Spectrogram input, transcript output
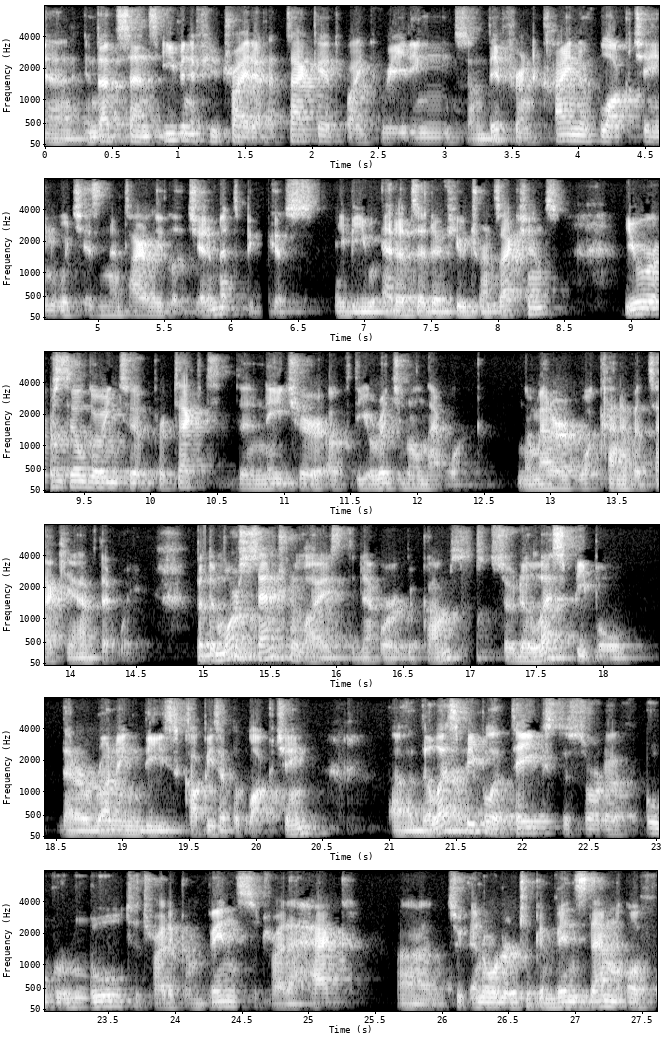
uh, in that sense, even if you try to attack it by creating some different kind of blockchain, which isn't entirely legitimate because maybe you edited a few transactions, you are still going to protect the nature of the original network, no matter what kind of attack you have that way. But the more centralized the network becomes, so the less people that are running these copies of the blockchain, uh, the less people it takes to sort of overrule, to try to convince, to try to hack, uh, to, in order to convince them of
